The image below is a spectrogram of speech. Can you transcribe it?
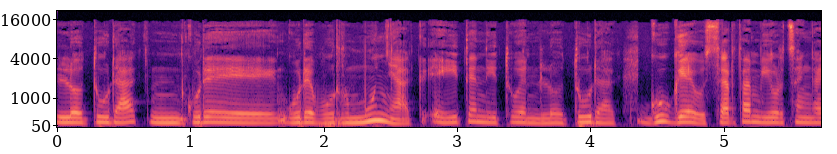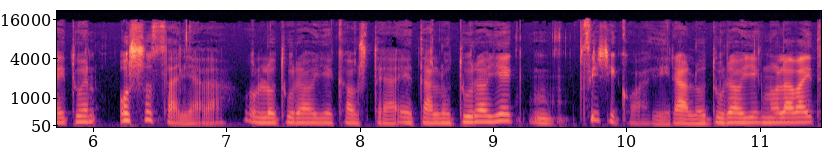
loturak, gure gure burmuinak egiten dituen loturak, gu geu zertan bihurtzen gaituen oso zaila da lotura horiek haustea eta lotura horiek mm, fisikoak dira. Lotura horiek nolabait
